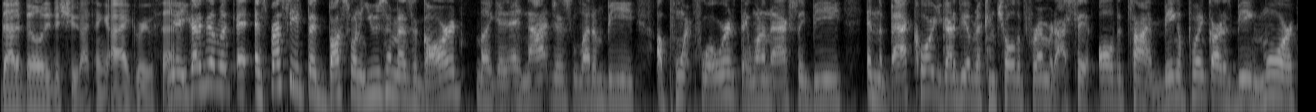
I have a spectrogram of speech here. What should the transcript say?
that ability to shoot. I think I agree with that. Yeah, you got to be able to, especially if the Bucks want to use him as a guard, like, and- not just let him be a point forward. If they want him to actually be in the backcourt, you got to be able to control the perimeter. I say it all the time. Being a point guard is being more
